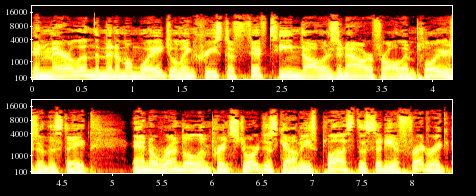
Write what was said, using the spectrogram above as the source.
In Maryland, the minimum wage will increase to $15 an hour for all employers in the state. Anne Arundel and Prince George's counties, plus the city of Frederick,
